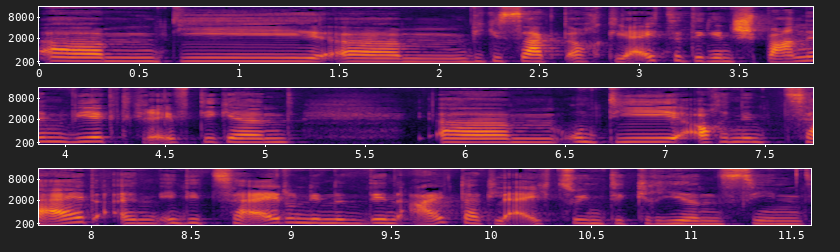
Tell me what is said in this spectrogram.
ähm, die, ähm, wie gesagt, auch gleichzeitig entspannend wirkt, kräftigend ähm, und die auch in, den Zeit, in die Zeit und in den Alltag leicht zu integrieren sind.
